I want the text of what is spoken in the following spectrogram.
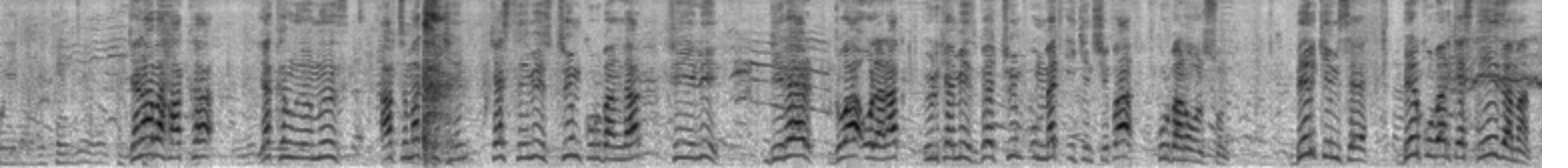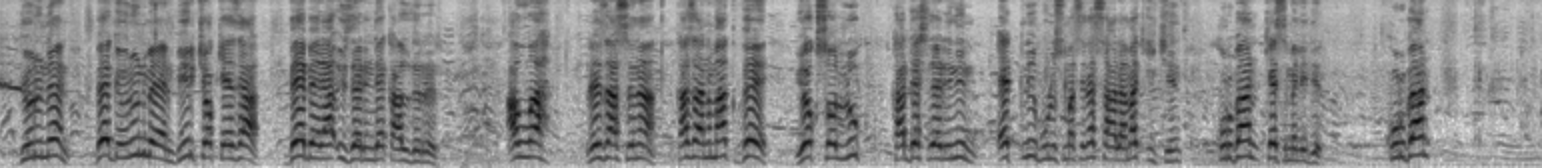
Cenab-ı Hakk'a yakınlığımız artmak için kestiğimiz tüm kurbanlar fiili birer dua olarak ülkemiz ve tüm ümmet için şifa kurbanı olsun. Bir kimse bir kurban kestiği zaman görünen ve görünmeyen birçok keza ve bela üzerinde kaldırır. Allah rızasına kazanmak ve yoksulluk kardeşlerinin etli buluşmasına sağlamak için kurban kesmelidir. Kurban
